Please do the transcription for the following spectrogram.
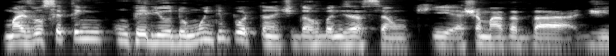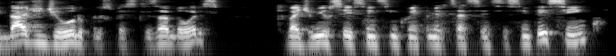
Mas você tem um período muito importante da urbanização, que é chamada da, de Idade de Ouro pelos pesquisadores, que vai de 1650 a 1765,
